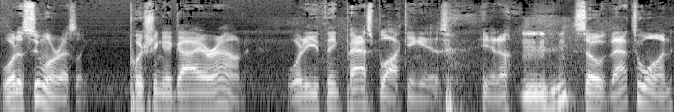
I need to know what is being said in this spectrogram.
what is sumo wrestling? Pushing a guy around. What do you think pass blocking is? you know? Mm-hmm. So that's one.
